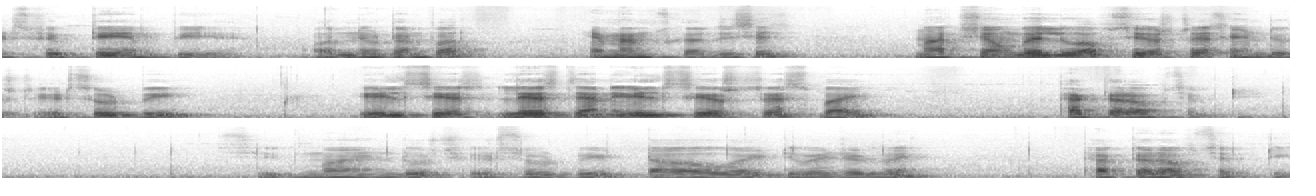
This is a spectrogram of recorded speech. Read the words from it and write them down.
it's 50 MPa or Newton per mm square this is maximum value of shear stress induced it should be yield shear less than yield shear stress by factor of safety sigma induced it should be tau y divided by factor of safety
